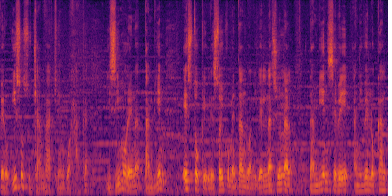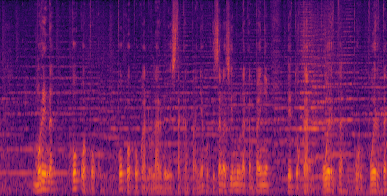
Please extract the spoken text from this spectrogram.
pero hizo su chamba aquí en Oaxaca y sí Morena también, esto que le estoy comentando a nivel nacional, también se ve a nivel local. Morena, poco a poco, poco a poco a lo largo de esta campaña, porque están haciendo una campaña de tocar puerta por puerta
